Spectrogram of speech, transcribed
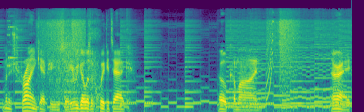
I'm gonna try and capture you. So here we go with a quick attack. Oh, come on. Alright.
